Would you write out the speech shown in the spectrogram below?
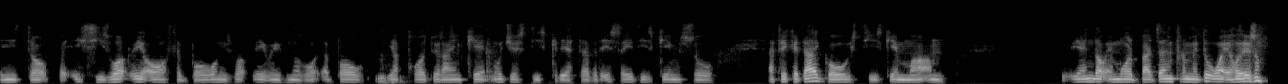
and he's dropped, but he's, he's worked right off the ball and he's worked right when we've not got the ball. Mm-hmm. You applaud with Ryan Kent, not just his creativity side his games. So if he could add goals to his game, Martin, we end up with more bids in from him. I don't want to lose him.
